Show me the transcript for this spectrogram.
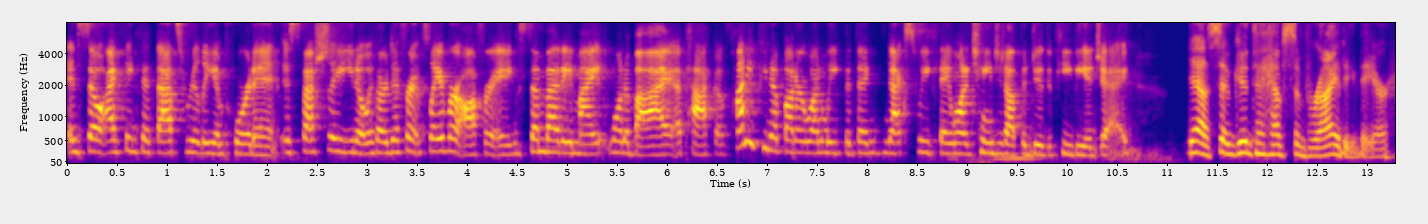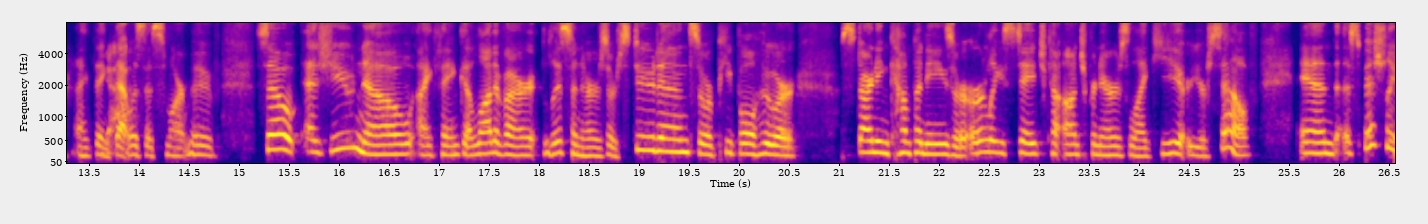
And so I think that that's really important, especially, you know, with our different flavor offerings. Somebody might want to buy a pack of honey peanut butter one week, but then next week they want to change it up and do the PB and J yeah, so good to have some variety there. I think yeah. that was a smart move. So, as you know, I think a lot of our listeners are students or people who are starting companies or early stage entrepreneurs like you yourself and especially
